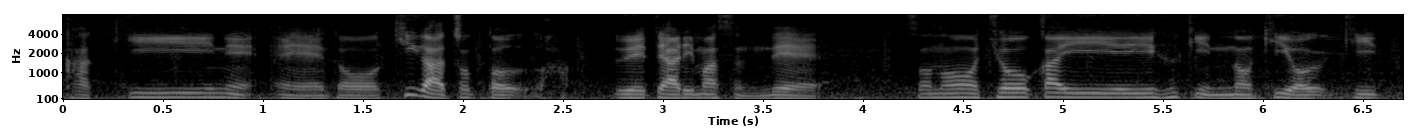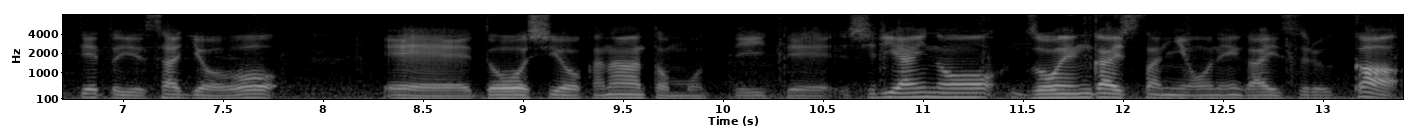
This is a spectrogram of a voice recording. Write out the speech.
柿ね、えーと、木がちょっと植えてありますんでその境界付近の木を切ってという作業を、えー、どうしようかなと思っていて知り合いの造園会社さんにお願いするか、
